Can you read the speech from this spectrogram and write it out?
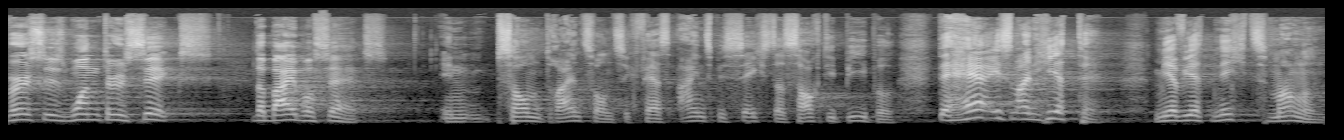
verses 1 through 6, the Bible says, In Psalm 23, Vers 1 bis 6, da sagt die Bibel, der Herr ist mein Hirte, mir wird nichts mangeln.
